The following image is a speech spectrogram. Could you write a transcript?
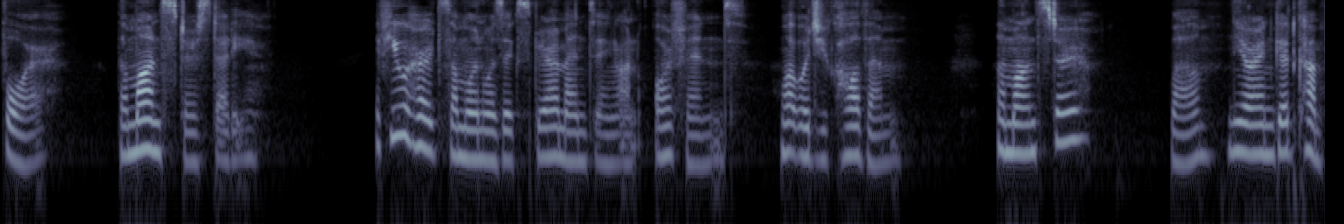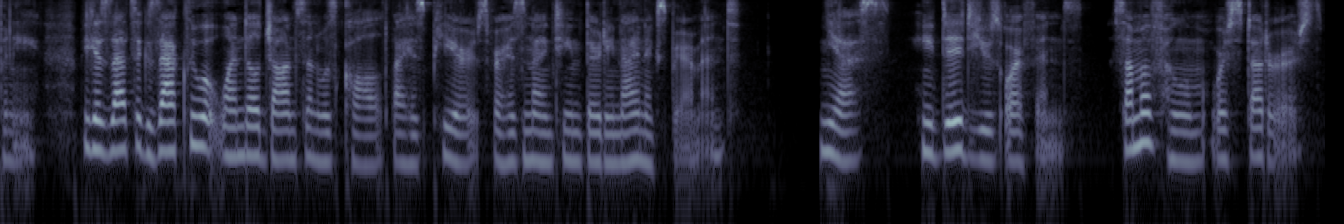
Four, the monster study. If you heard someone was experimenting on orphans, what would you call them? A monster? Well, you're in good company because that's exactly what Wendell Johnson was called by his peers for his 1939 experiment. Yes, he did use orphans, some of whom were stutterers.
